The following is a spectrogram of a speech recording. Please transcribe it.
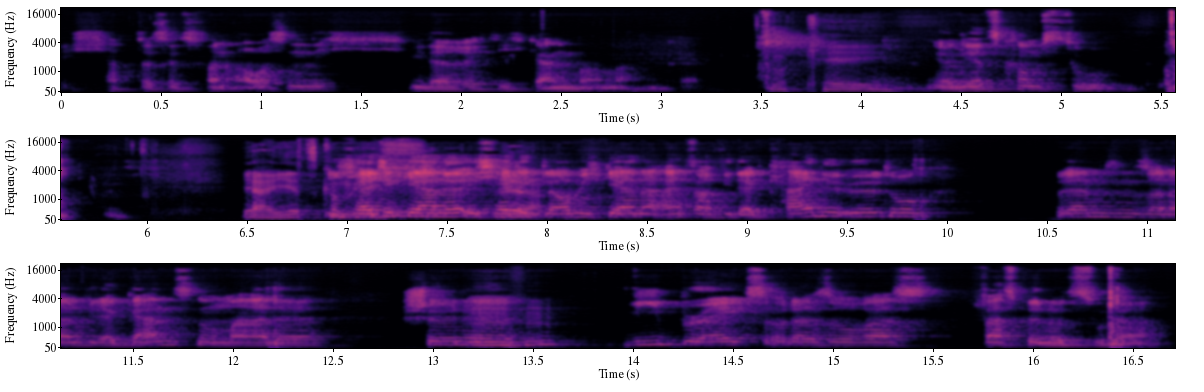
ich habe das jetzt von außen nicht wieder richtig gangbar machen können. Okay. Und jetzt kommst du. Ja, jetzt komme ich. Hätte ich, gerne, ich hätte, ja. glaube ich, gerne einfach wieder keine Öldruckbremsen, sondern wieder ganz normale, schöne mhm. V-Brakes oder sowas. Was benutzt du da?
